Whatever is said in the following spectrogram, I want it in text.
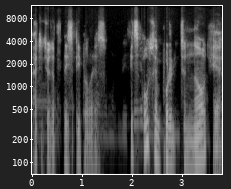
attitude of these people is. It's also important to note here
